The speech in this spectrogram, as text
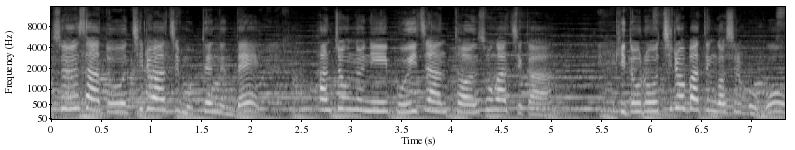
수의사도 치료하지 못했는데 한쪽 눈이 보이지 않던 송아지가 기도로 치료받은 것을 보고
